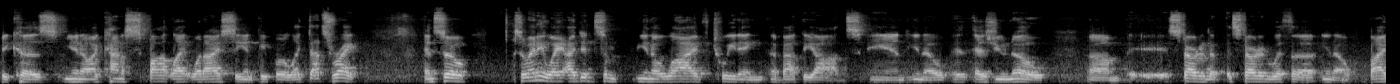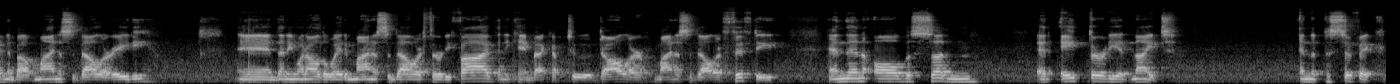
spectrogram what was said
because you know I kind of spotlight what I see, and people are like, "That's right." And so, so anyway, I did some you know live tweeting about the odds, and you know, as you know, um, it started it started with a uh, you know Biden about minus a dollar eighty, and then he went all the way to minus a dollar thirty five. Then he came back up to a dollar minus a dollar fifty, and then all of a sudden, at eight thirty at night, in the Pacific,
